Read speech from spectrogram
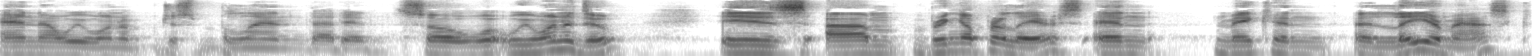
And now we want to just blend that in. So what we want to do is um, bring up our layers and make an, a layer mask.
